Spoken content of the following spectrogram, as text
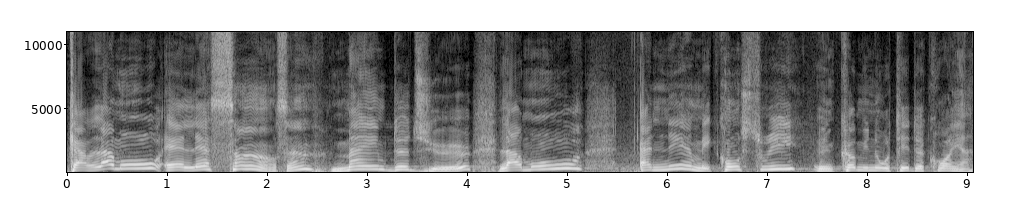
Car l'amour est l'essence hein, même de Dieu. L'amour anime et construit une communauté de croyants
